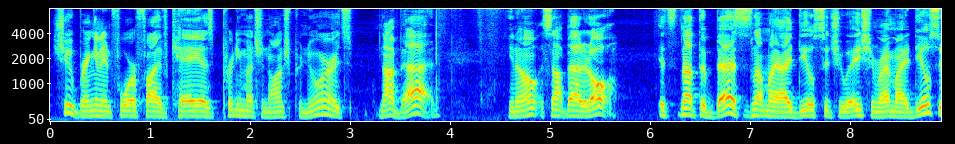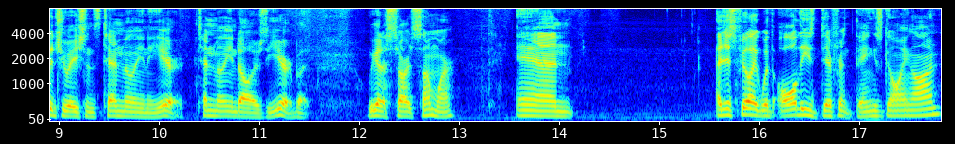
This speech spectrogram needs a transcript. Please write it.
shoot, bringing in 4 or 5k as pretty much an entrepreneur, it's not bad. You know, it's not bad at all. It's not the best. It's not my ideal situation, right? My ideal situation is 10 million a year, 10 million dollars a year, but we got to start somewhere. And I just feel like with all these different things going on,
